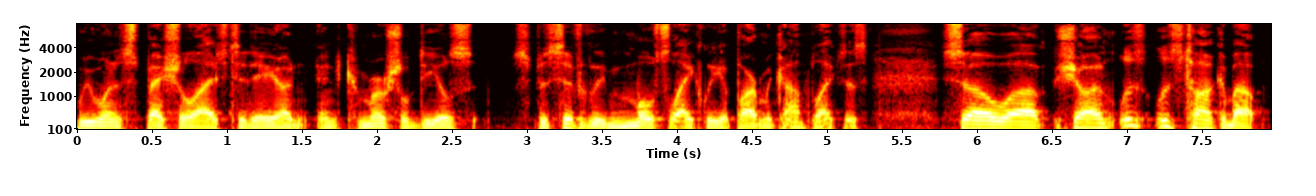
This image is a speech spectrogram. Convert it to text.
we want to specialize today on in commercial deals specifically most likely apartment complexes. So, uh, Sean, let's let's talk about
